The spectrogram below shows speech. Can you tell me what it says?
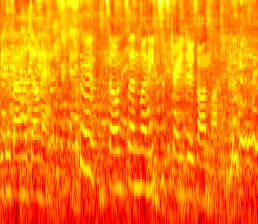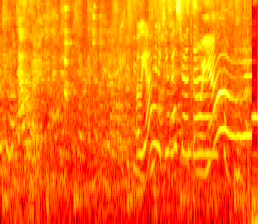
because I'm a dumbass. Don't send money to strangers online. But we are at a cute restaurant though. We are.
